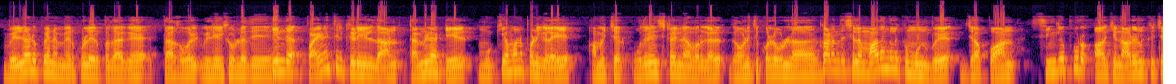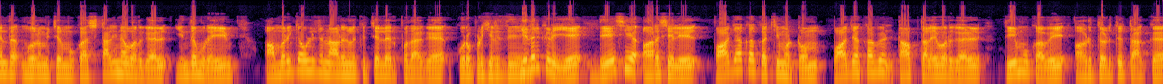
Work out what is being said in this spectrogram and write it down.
வெளிநாடு பயணம் மேற்கொள்ள இருப்பதாக தகவல் வெளியாகியுள்ளது. இந்த பயணத்திற்கிடையில்தான் தமிழ்நாட்டில் முக்கியமான பணிகளை அமைச்சர் உதயநிதி ஸ்டாலின் அவர்கள் கவனித்துக் கொள்ள உள்ளார். கடந்த சில மாதங்களுக்கு முன்பு ஜப்பான் சிங்கப்பூர் ஆகிய நாடுகளுக்கு சென்ற முதலமைச்சர் மு ஸ்டாலின் அவர்கள் இந்த முறை அமெரிக்கா உள்ளிட்ட நாடுகளுக்கு செல்ல இருப்பதாக கூறப்படுகிறது. இதற்கிடையே தேசிய அரசியலில் பாஜக கட்சி மற்றும் பாஜகவின் டாப் தலைவர்கள் திமுகவை அடுத்தடுத்து தாக்க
